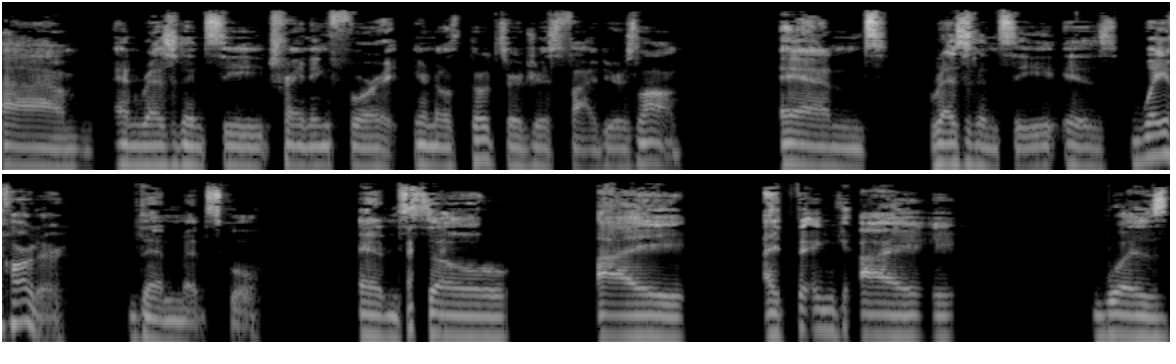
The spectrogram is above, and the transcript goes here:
Um, and residency training for ear, nose, throat surgery is five years long and residency is way harder than med school. And so I, I think I was,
